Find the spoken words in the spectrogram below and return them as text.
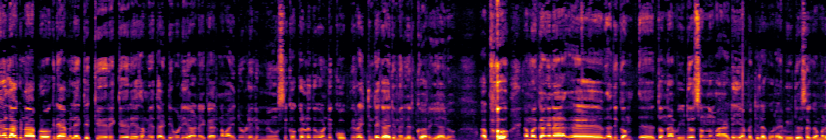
ഞങ്ങൾ ഇതാക്കുന്ന പ്രോഗ്രാമിലേക്ക് കയറി കയറിയ സമയത്ത് അടിപൊളിയാണ്. കാരണം അതിന്റെ ഉള്ളിൽ മ്യൂസിക് ഒക്കെ ഉള്ളത് കൊണ്ട് കോപ്പിറൈറ്റിന്റെ കാര്യം എല്ലാവർക്കും അറിയാലോ. അപ്പോൾ നമുക്ക് അങ്ങനെ അധികം ഇതൊന്നും വീഡിയോസ് ഒന്നും ആഡ് ചെയ്യാൻ പറ്റില്ല. കുറേ വീഡിയോസൊക്കെ നമ്മൾ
